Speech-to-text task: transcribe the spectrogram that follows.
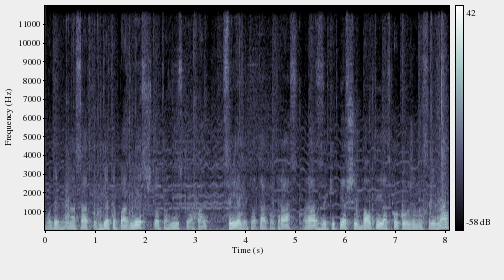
вот этой насадкой где-то подлезть, что-то узкое, срезать вот так вот, раз, раз, закипевшие болты, я сколько уже насрезал.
